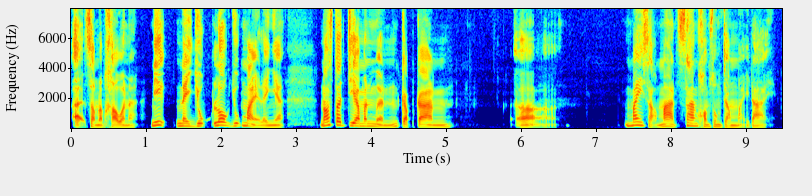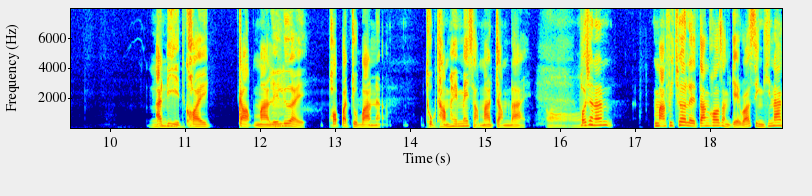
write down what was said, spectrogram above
เอ่อสำหรับเขาอะนะ นี่ในยุคโลกยุคใหม่อะไรเงี้ยนอสตาเจียมันเหมือนกับการเอ่อไม่สามารถสร้างความทรงจำใหม่ได้อืมอดีตคอยกลับมาเรื่อยๆ เพราะปัจจุบันอะถูกทำให้ไม่สามารถจำได้อ๋อเพราะฉะนั้นมาร์คฟิชเชอร์เลยตั้งข้อสังเกตว่าสิ่งที่น่า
